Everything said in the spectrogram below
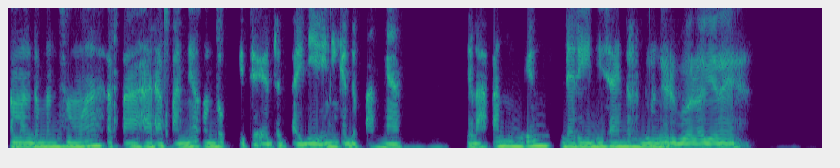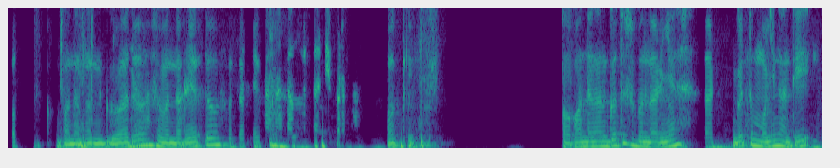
teman-teman semua serta harapannya untuk ICE.id ini ke depannya. Silahkan mungkin dari desainer dulu. Dari gue lagi nih pandangan gue tuh sebenarnya tuh oke okay. kalau pandangan gue tuh sebenarnya gue tuh maunya nanti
